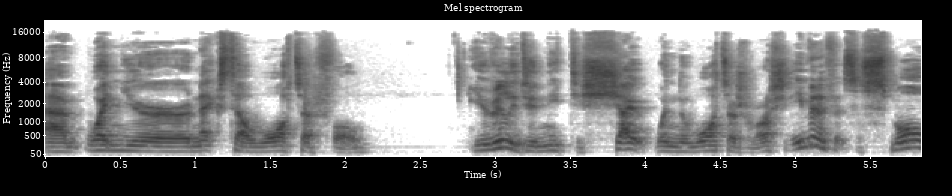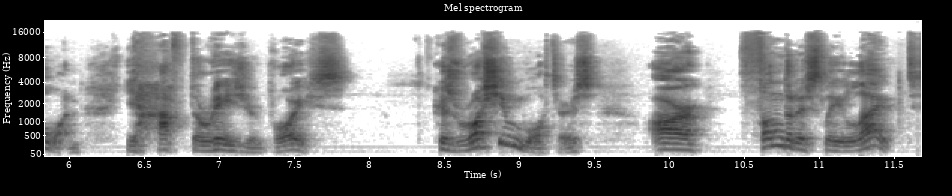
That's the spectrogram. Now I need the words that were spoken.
um, when you're next to a waterfall. You really do need to shout when the water's rushing. Even if it's a small one, you have to raise your voice. Because rushing waters are thunderously loud.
